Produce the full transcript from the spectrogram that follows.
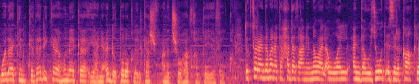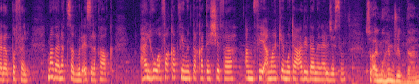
ولكن كذلك هناك يعني عدة طرق للكشف عن التشوهات الخلقية في القلب دكتور عندما نتحدث عن النوع الأول عند وجود إزرقاق لدى الطفل ماذا نقصد بالإزرقاق؟ هل هو فقط في منطقة الشفة أم في أماكن متعددة من الجسم؟ سؤال مهم جدا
